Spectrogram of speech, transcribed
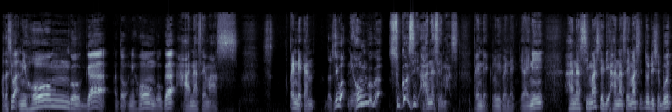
watashi wa nihongo ga atau nihongo ga hanasemasu. Pendek kan? Watashi wa nihongo ga sukoshi hanasemasu. Pendek, lebih pendek. Ya, ini hanasimas jadi hanasemas itu disebut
